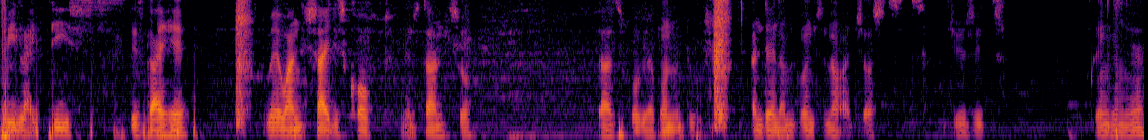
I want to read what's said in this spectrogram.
to be like this this guy here where one side is curved you understand? So that's what we are going to do and then i'm going to now adjust it use it bring him here.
